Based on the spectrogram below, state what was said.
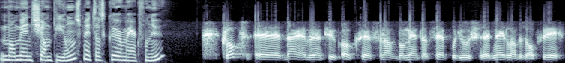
moment champignons met dat keurmerk van u? Klopt, uh, daar hebben we natuurlijk ook uh, vanaf het moment dat Fair Produce Nederland is opgericht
